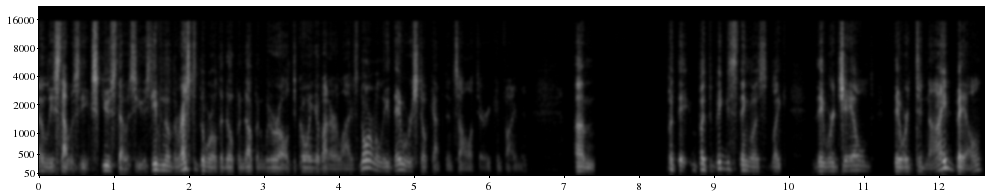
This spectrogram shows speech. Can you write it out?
at least that was the excuse that was used. Even though the rest of the world had opened up and we were all going about our lives normally, they were still kept in solitary confinement. Um, but they, but the biggest thing was like they were jailed, they were denied bail,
